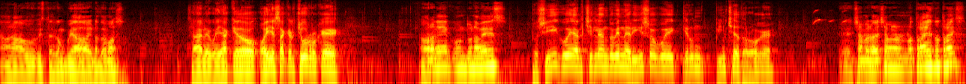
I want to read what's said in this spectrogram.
No, no, usted con cuidado, ahí nos vemos. Sale, güey, ya quedó. Oye, saca el churro, ¿qué? Órale, de una vez. Pues sí, güey, al chile ando bien erizo, güey. Quiero un pinche droga. Échamelo, échamelo. ¿No traes, no traes?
